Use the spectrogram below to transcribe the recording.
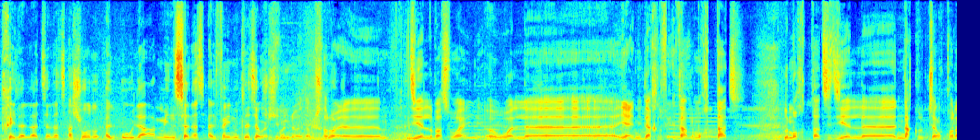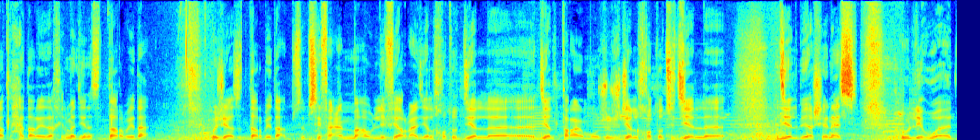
خلال الثلاث أشهر الأولى من سنة 2023 هذا مشروع آه، ديال الباسواي هو آه، يعني داخل في إطار المخطط المخطط ديال النقل والتنقلات الحضرية داخل مدينة الدار البيضاء. وجهة الدار البيضاء بصفة عامة واللي فيه اربعه ديال الخطوط ديال ديال الترام وجوج ديال الخطوط ديال ديال ال BHNS واللي هو هذا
